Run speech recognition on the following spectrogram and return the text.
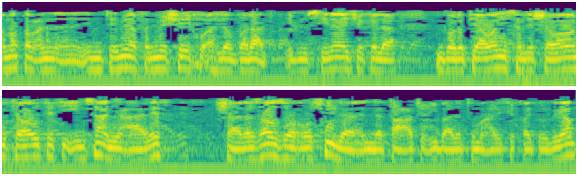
أما طبعا ابن تيمية فمن شيخ أهل الضلال. ابن سيناء شكل قول بياواني سل الشوان كاوتة إنسان عارف شارزاوز والرسول لطاعة عبادة معرفة قيد الرقام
